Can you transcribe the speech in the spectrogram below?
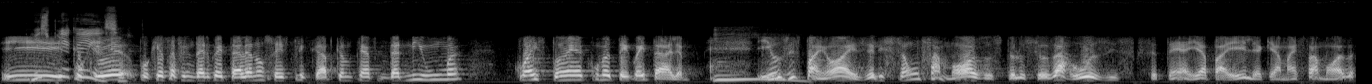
E Me explica porque, isso. Porque essa afinidade com a Itália eu não sei explicar, porque eu não tenho afinidade nenhuma com a Espanha como eu tenho com a Itália. E os espanhóis, eles são famosos pelos seus arrozes. Você tem aí a paella, que é a mais famosa,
